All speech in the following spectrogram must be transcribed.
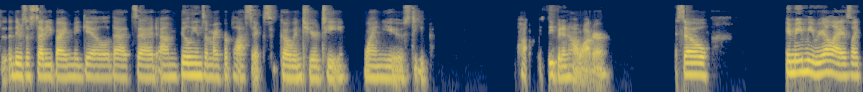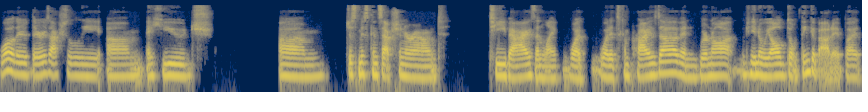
there's a study by McGill that said um, billions of microplastics go into your tea when you steep hot, steep it in hot water. So it made me realize like, whoa, there there is actually um, a huge um, just misconception around tea bags and like what what it's comprised of and we're not you know we all don't think about it but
